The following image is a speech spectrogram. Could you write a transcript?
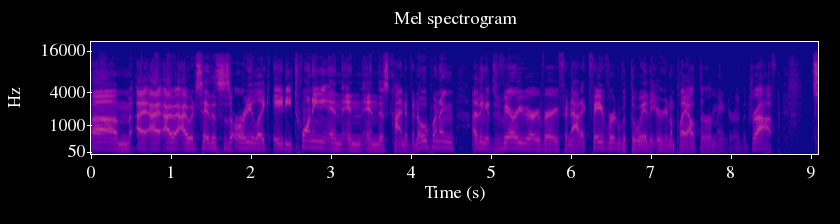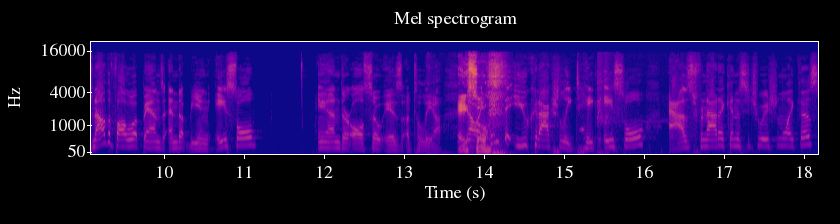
Um, I, I, I would say this is already like 80-20 in, in, in this kind of an opening. I think it's very, very, very Fnatic favored with the way that you're going to play out the remainder of the draft. So now the follow-up bans end up being Asol, and there also is a Taliyah. Now, I think that you could actually take Asol as Fnatic in a situation like this,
